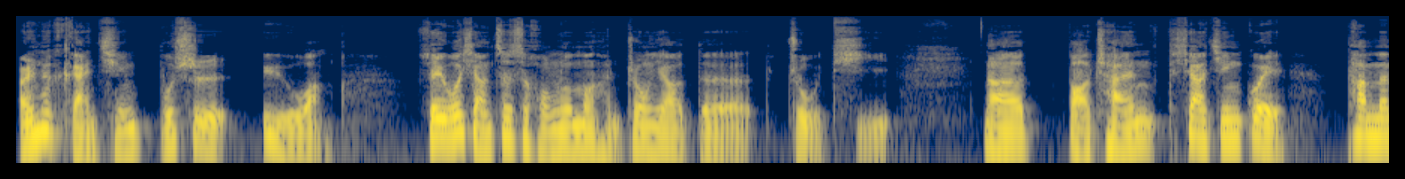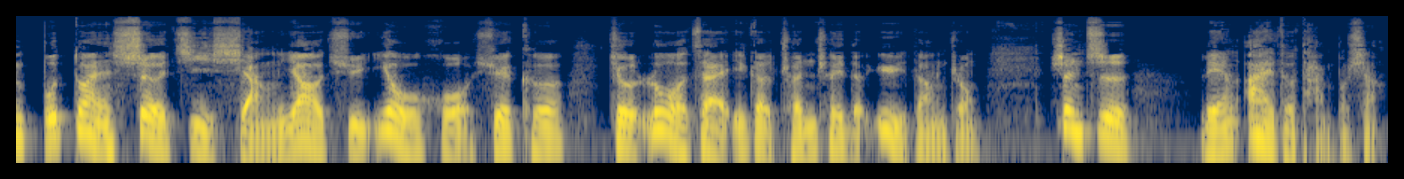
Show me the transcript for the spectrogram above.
而那个感情不是欲望，所以我想这是《红楼梦》很重要的主题。那宝蟾、夏金桂。他们不断设计，想要去诱惑薛科，就落在一个纯粹的欲当中，甚至连爱都谈不上，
